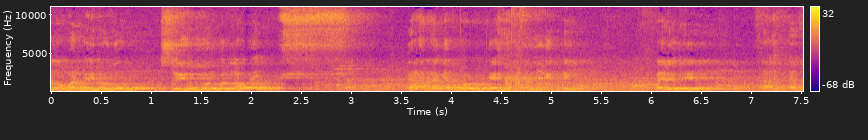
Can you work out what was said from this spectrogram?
ang uban mahinugod, suyog kong paglaway. Darag ako. By the way, uh,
